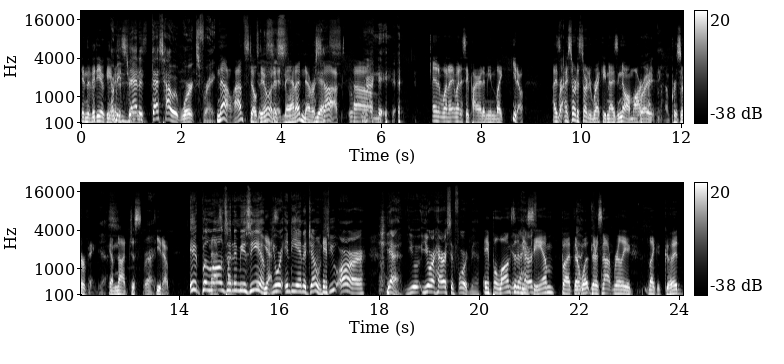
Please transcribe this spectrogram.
in the video game I mean, industry. that is that's how it works, Frank. no, I'm still it's doing just- it, man. I've never Yes. stopped. Um, right. And when I when I say pirate, I mean like you know, I, I sort of started recognizing no, I'm archiving, Right. I'm preserving. Yes. I'm not just Right. you know. It belongs in the museum. Yes. You are Indiana Jones. It- you are, yeah. You you are Harrison Ford, man. It belongs in a the Harris- museum, but there was there's not really a, like a good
